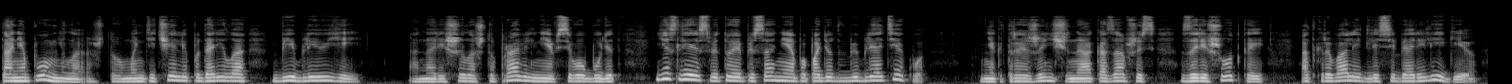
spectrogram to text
Таня помнила, что Мантичелли подарила Библию ей. Она решила, что правильнее всего будет, если Святое Писание попадет в библиотеку. Некоторые женщины, оказавшись за решеткой, открывали для себя религию –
